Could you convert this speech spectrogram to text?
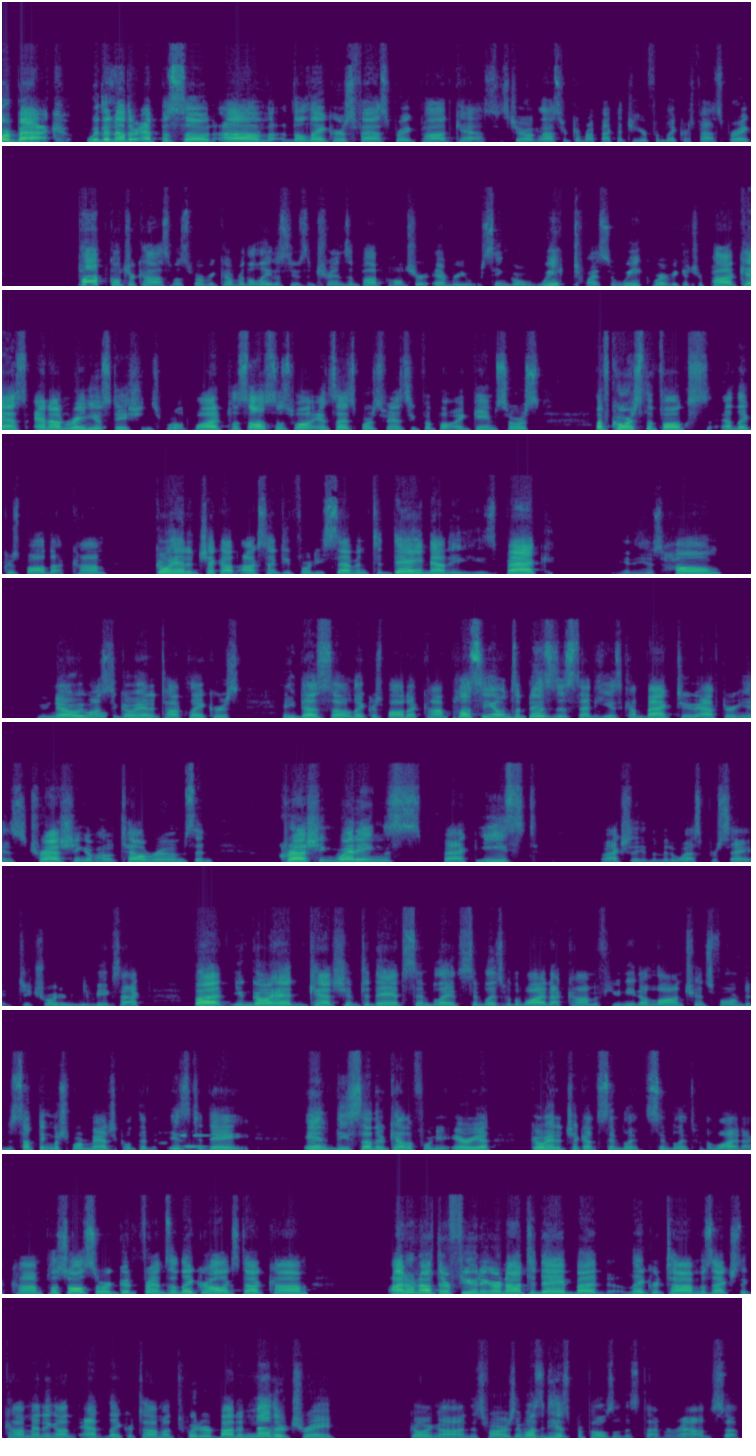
we're back with another episode of the Lakers Fast Break podcast. It's Gerald Glassford coming right back at you here from Lakers Fast Break. Pop Culture Cosmos, where we cover the latest news and trends in pop culture every single week, twice a week, wherever you get your podcasts, and on radio stations worldwide, plus also as well Inside Sports Fantasy Football and Game Source. Of course, the folks at LakersBall.com. Go ahead and check out Ox 1947 today. Now that he's back in his home, you know he wants to go ahead and talk Lakers, and he does so at LakersBall.com. Plus, he owns a business that he has come back to after his trashing of hotel rooms and crashing weddings back east. Well, actually, in the Midwest, per se, Detroit mm-hmm. to be exact. But you can go ahead and catch him today at SynBlades, SynBlades with a Y.com if you need a lawn transformed into something much more magical than it is today in the Southern California area go ahead and check out SynBlades, SynBlades with a Y.com. Plus, also our good friends at Lakerholics.com. I don't know if they're feuding or not today, but Laker Tom was actually commenting on at Laker Tom on Twitter about another trade going on as far as it wasn't his proposal this time around. So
